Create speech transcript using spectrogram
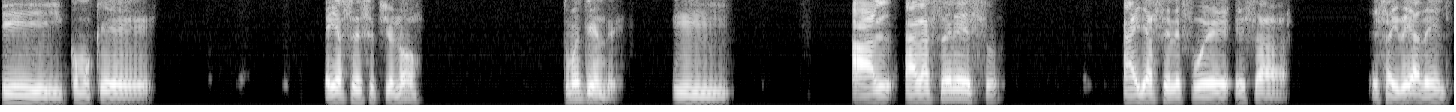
Y como que ella se decepcionó. ¿Tú me entiendes? Y al, al hacer eso, a ella se le fue esa, esa idea de él.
